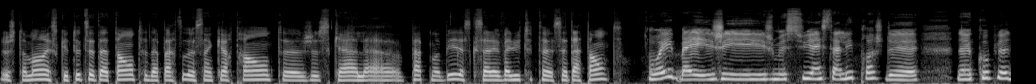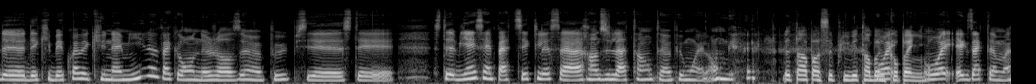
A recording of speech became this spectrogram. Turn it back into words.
Justement, est-ce que toute cette attente d'à partir de 5h30 jusqu'à la pape mobile, est-ce que ça a valu toute cette attente? Oui, ben j'ai je me suis installée proche de d'un couple de, de, Québécois avec une amie là, fait qu'on a jasé un peu puis c'était c'était bien sympathique là, ça a rendu l'attente un peu moins longue. Le temps passé plus vite en bonne compagnie. Oui, exactement.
